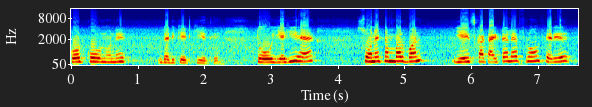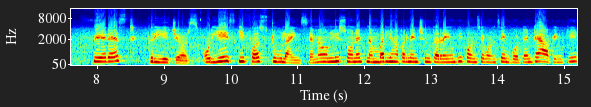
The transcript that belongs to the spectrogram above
गॉड को उन्होंने डेडिकेट किए थे। तो यही है सोनेट नंबर वन ये इसका टाइटल है फ्रॉम फेरे फेयरेस्ट क्रिएचर्स और ये इसकी फ़र्स्ट टू लाइंस है। मैं ओनली सोनेट नंबर यहाँ पर मेंशन कर रही हूँ कि कौन से कौन से इंपॉर्टेंट है। आप इनकी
